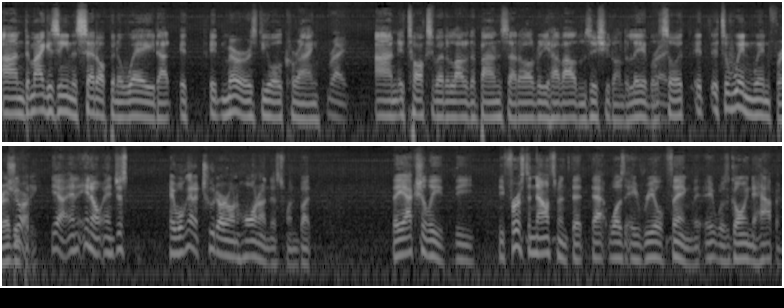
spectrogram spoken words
and the magazine is set up in a way that it it mirrors the old Kerrang. right. and it talks about a lot of the bands that already have albums issued on the label. Right. So it, it it's a win-win for everybody. Sure. Yeah, and you know, and just hey, we're going to toot our own horn on this one, but they actually the the first announcement that that was a real thing that it was going to happen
